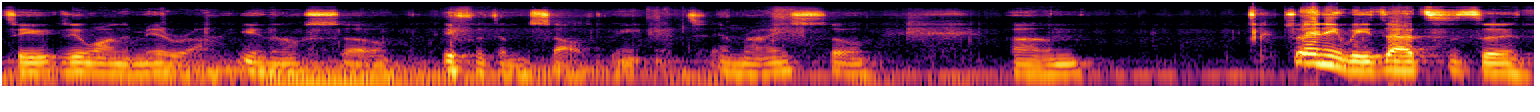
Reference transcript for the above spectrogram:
they, they want a mirror. You know, so if themselves doing it, and right, so um, so anyway, that's the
